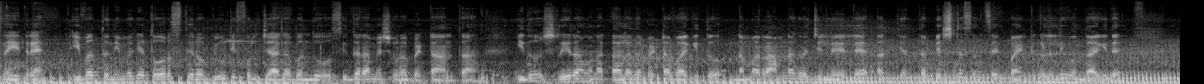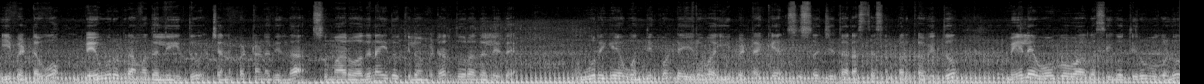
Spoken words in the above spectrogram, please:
ಸ್ನೇಹಿತರೆ, ಇವತ್ತು ನಿಮಗೆ ತೋರಿಸ್ತಿರೋ ಬ್ಯೂಟಿಫುಲ್ ಜಾಗ ಬಂದು ಸಿದ್ದರಾಮೇಶ್ವರ ಬೆಟ್ಟ ಅಂತ. ಇದು ಶ್ರೀರಾಮನ ಕಾಲದ ಬೆಟ್ಟವಾಗಿದ್ದು, ನಮ್ಮ ರಾಮನಗರ ಜಿಲ್ಲೆಯಲ್ಲೇ ಅತ್ಯಂತ ಬೆಸ್ಟ್ ಸನ್ಸೆಟ್ ಪಾಯಿಂಟ್ಗಳಲ್ಲಿ ಒಂದಾಗಿದೆ. ಈ ಬೆಟ್ಟವು ಬೇವೂರು ಗ್ರಾಮದಲ್ಲಿ ಇದ್ದು, ಚನ್ನಪಟ್ಟಣದಿಂದ ಸುಮಾರು ಹದಿನೈದು ಕಿಲೋಮೀಟರ್ ದೂರದಲ್ಲಿದೆ. ಊರಿಗೆ ಹೊಂದಿಕೊಂಡೇ ಇರುವ ಈ ಬೆಟ್ಟಕ್ಕೆ ಸುಸಜ್ಜಿತ ರಸ್ತೆ ಸಂಪರ್ಕವಿದ್ದು, ಮೇಲೆ ಹೋಗುವಾಗ ಸಿಗೋ ತಿರುವುಗಳು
